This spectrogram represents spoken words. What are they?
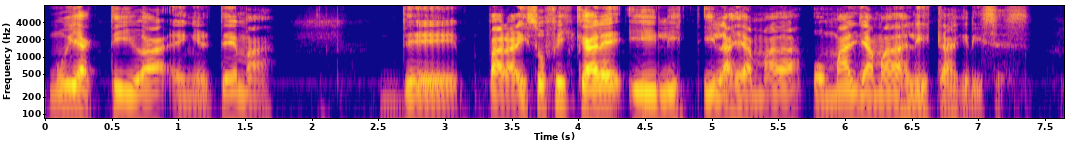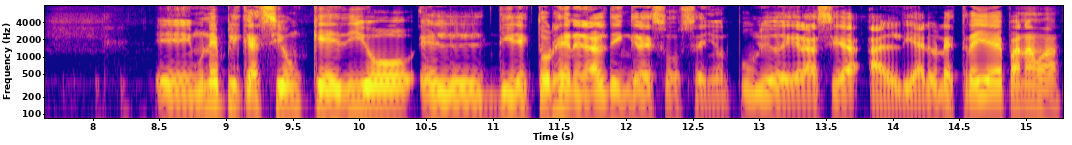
muy activa en el tema de paraísos fiscales y, y las llamadas o mal llamadas listas grises. En una explicación que dio el director general de ingresos, señor Publio de Gracia, al diario La Estrella de Panamá,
